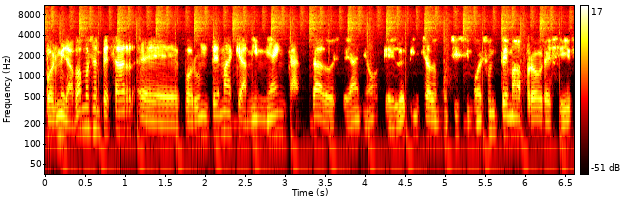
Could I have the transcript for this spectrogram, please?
Pues mira, vamos a empezar eh, por un tema que a mí me ha encantado este año, que lo he pinchado muchísimo. Es un tema progressive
